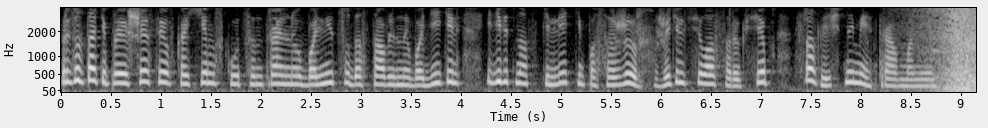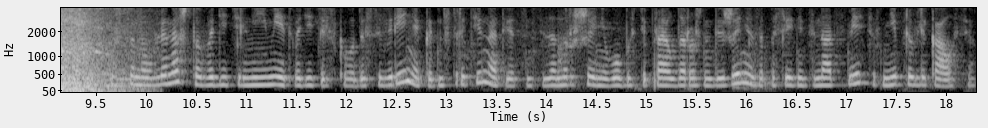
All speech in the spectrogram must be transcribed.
В результате происшествия в Кахемскую центральную больницу доставлены водитель и 19-летний пассажир, житель села Сарыксеп с различными травмами. Установлено, что водитель не имеет водительского удостоверения к административной ответственности за нарушение в области правил дорожного движения за последние 12 месяцев не привлекался.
